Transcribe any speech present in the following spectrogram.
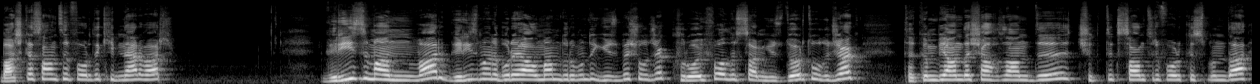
Başka Santrfor'da kimler var? Griezmann var. Griezmann'ı buraya almam durumunda 105 olacak. Cruyff'u alırsam 104 olacak. Takım bir anda şahlandı. Çıktık Santrfor kısmında.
